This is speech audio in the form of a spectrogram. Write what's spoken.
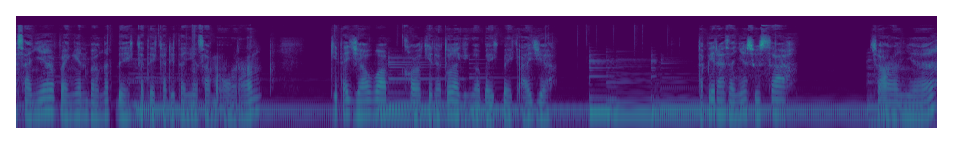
Rasanya pengen banget deh ketika ditanya sama orang, kita jawab kalau kita tuh lagi nggak baik-baik aja. Tapi rasanya susah. Soalnya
